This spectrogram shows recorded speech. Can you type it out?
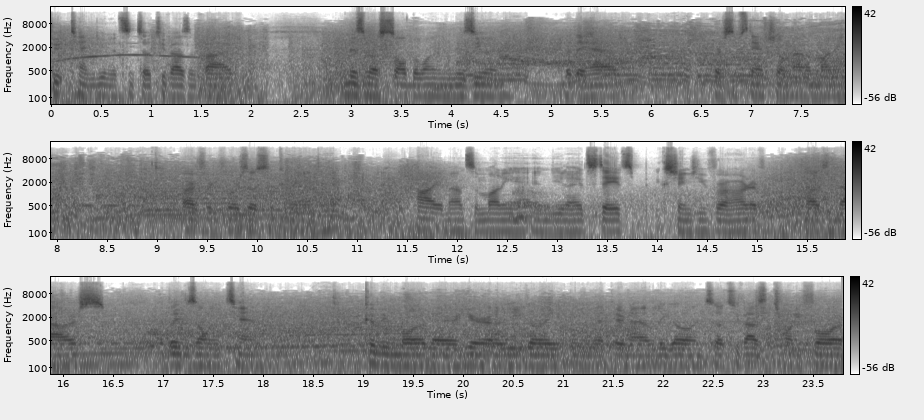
two, 10 units until 2005. Nismo sold the one in the museum that they had for a substantial amount of money. R34s also command to have high amounts of money in the United States, exchanging for $150,000. I believe it's only 10. Could be more that are here illegally, meaning that they're not illegal until 2024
